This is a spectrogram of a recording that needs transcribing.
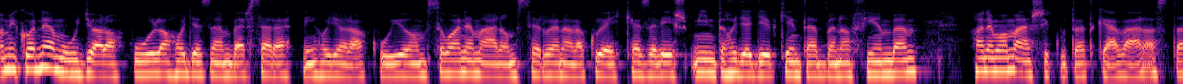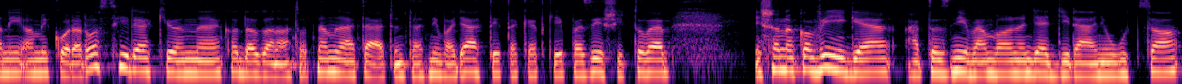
amikor nem úgy alakul, ahogy az ember szeretné, hogy alakuljon. Szóval nem álomszerűen alakul egy kezelés, mint ahogy egyébként ebben a filmben, hanem a másik utat kell választani, amikor a rossz hírek jönnek, a daganatot nem lehet eltüntetni, vagy áttéteket képez, és így tovább. És annak a vége, hát az nyilvánvalóan egy egyirányú utca.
